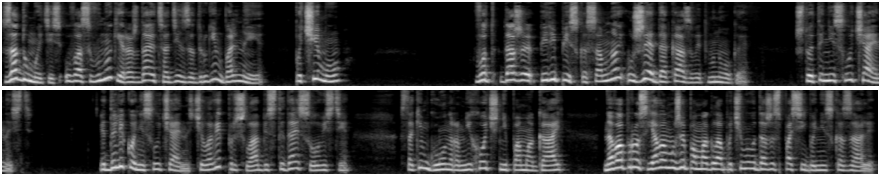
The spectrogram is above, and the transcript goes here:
Задумайтесь, у вас внуки рождаются один за другим больные. Почему? Вот даже переписка со мной уже доказывает многое, что это не случайность. Это далеко не случайность. Человек пришла без стыда и совести, с таким гонором, не хочешь, не помогай. На вопрос, я вам уже помогла, почему вы даже спасибо не сказали?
